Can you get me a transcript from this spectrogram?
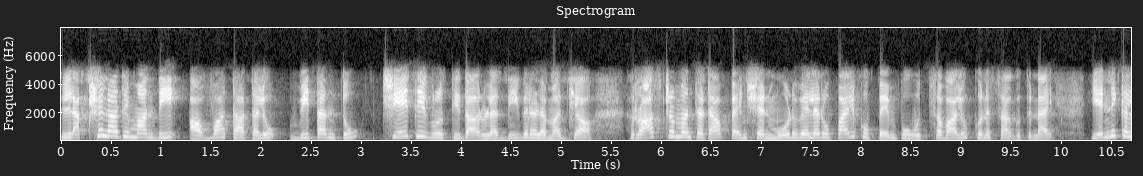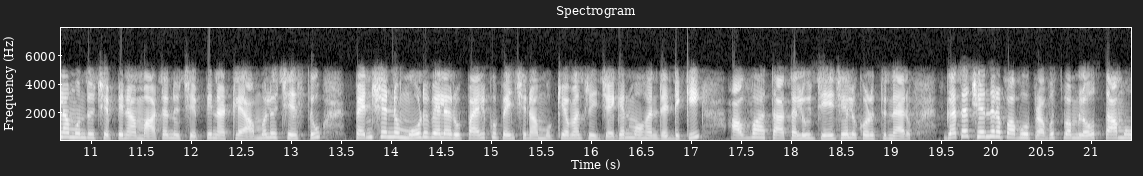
లక్షలాది మంది అవ్వాతాతలు వితంతు చేతి వృత్తిదారుల దీవెనల మధ్య రాష్ట్రమంతటా పెన్షన్ మూడు వేల రూపాయలకు పెంపు ఉత్సవాలు కొనసాగుతున్నాయి. ఎన్నికల ముందు చెప్పిన మాటను చెప్పినట్లే అమలు చేస్తూ పెన్షన్ను మూడు వేల రూపాయలకు పెంచిన ముఖ్యమంత్రి జగన్మోహన్ రెడ్డికి అవ్వాతాతలు జేజేలు కొడుతున్నారు. గత చంద్రబాబు ప్రభుత్వంలో తాము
